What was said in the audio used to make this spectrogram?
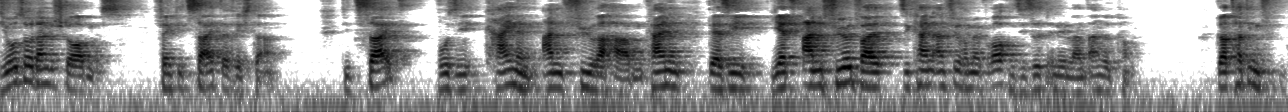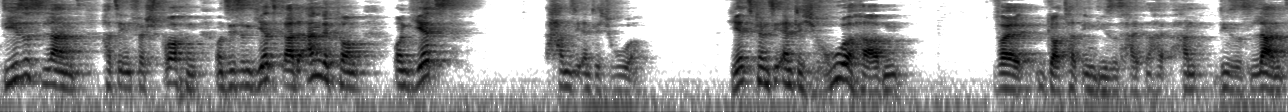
Josua dann gestorben ist, fängt die Zeit der Richter an. Die Zeit, wo sie keinen Anführer haben, keinen, der sie jetzt anführt, weil sie keinen Anführer mehr brauchen. Sie sind in dem Land angekommen. Gott hat ihnen, dieses Land hat er ihnen versprochen und sie sind jetzt gerade angekommen und jetzt haben sie endlich Ruhe. Jetzt können sie endlich Ruhe haben, weil Gott hat ihnen dieses, dieses Land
